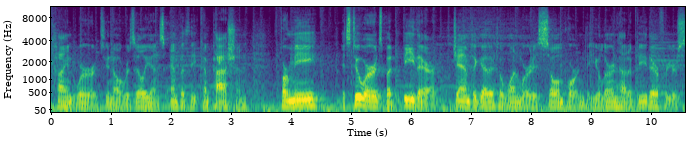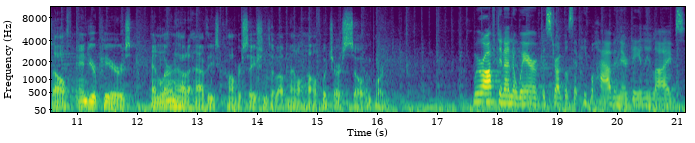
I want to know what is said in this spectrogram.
kind words, you know, resilience, empathy, compassion. For me, it's two words, but be there, jammed together to one word is so important that you learn how to be there for yourself and your peers and learn how to have these conversations about mental health, which are so important. We're often unaware of the struggles that people have in their daily lives.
